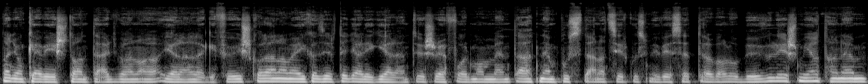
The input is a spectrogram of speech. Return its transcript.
nagyon kevés tantárgy van a jelenlegi főiskolán, amelyik azért egy elég jelentős reformon ment át, nem pusztán a cirkuszművészettel való bővülés miatt, hanem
